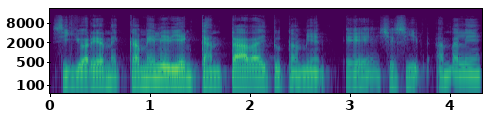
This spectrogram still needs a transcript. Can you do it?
Siguió Ariadne. Camelia iría encantada y tú también. ¿Eh, Chesid? Ándale.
